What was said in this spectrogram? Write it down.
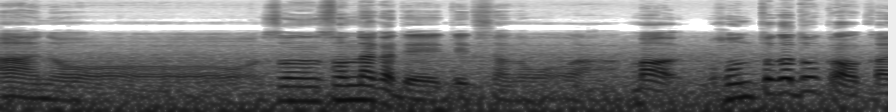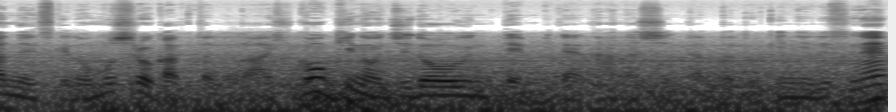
あのそのその中で出てたのはまあ本当かどうかわかんないですけど面白かったのが飛行機の自動運転みたいな話になった時にですね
